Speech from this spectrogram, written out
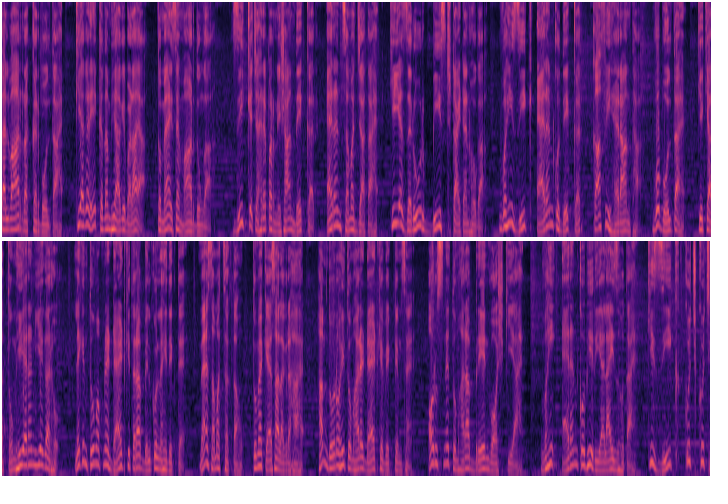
तलवार रखकर बोलता है कि अगर एक कदम भी आगे बढ़ाया तो मैं इसे मार दूँगा। जीक के चेहरे पर निशान देखकर एरन समझ जाता है कि यह ज़रूर बीस्ट टाइटन होगा। वहीं जीक एरन को देखकर काफ़ी हैरान था। वो बोलता है कि क्या तुम ही एरन येगर हो? लेकिन तुम अपने डैड की तरह बिल्कुल नहीं दिखते। मैं समझ सकता हूँ, तुम्हें कैसा लग रहा है। हम दोनों ही तुम्हारे डैड के विक्टिम्स हैं और उसने तुम्हारा ब्रेन वॉश किया है। वहीं एरन को भी रियलाइज़ होता है कि जीक कुछ कुछ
